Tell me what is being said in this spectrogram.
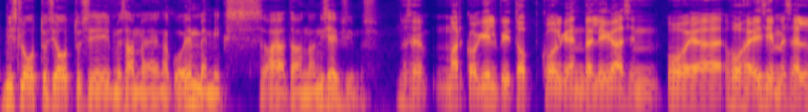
et mis lootusi ja ootusi me saame nagu MM-iks miks ajada on, on iseküsimus. no see Marko Kilbi top kolmkümmend oli ka siin hooaja, hooaja esimesel,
